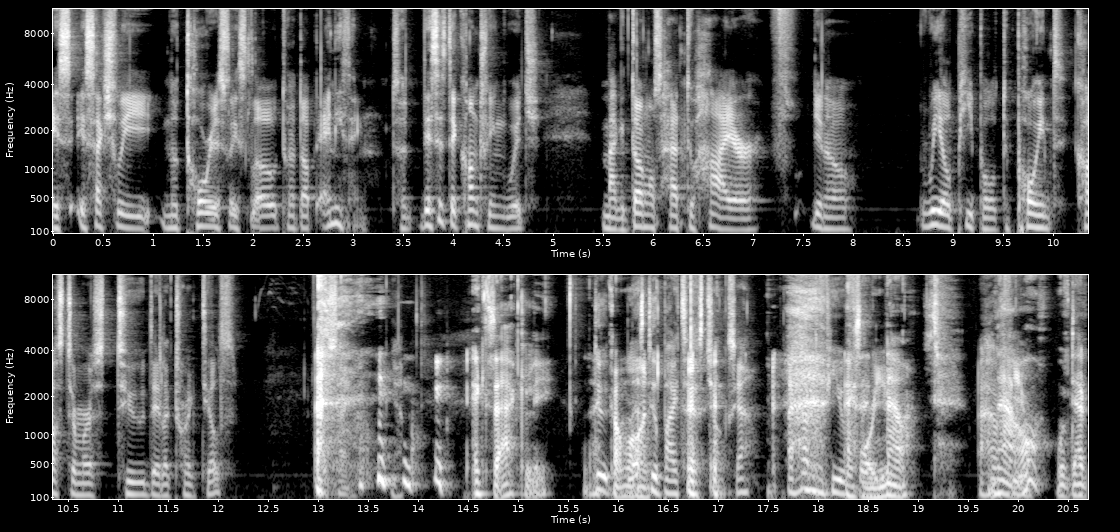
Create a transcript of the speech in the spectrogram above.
is is actually notoriously slow to adopt anything. So this is the country in which McDonald's had to hire, you know, real people to point customers to the electronic tills. Yeah. Exactly. Dude, come let's on. do bite-sized chunks. Yeah, I have a few for you. Now, I have a few. now with that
